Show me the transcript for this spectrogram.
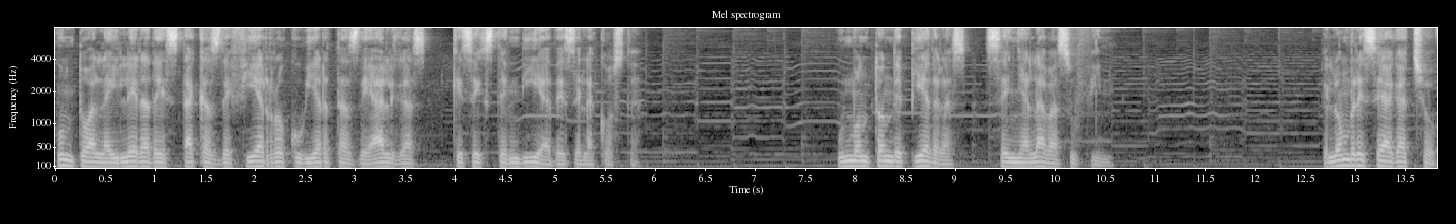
junto a la hilera de estacas de fierro cubiertas de algas que se extendía desde la costa. Un montón de piedras señalaba su fin. El hombre se agachó,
